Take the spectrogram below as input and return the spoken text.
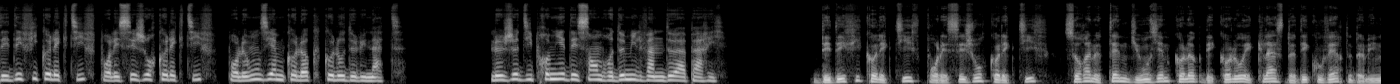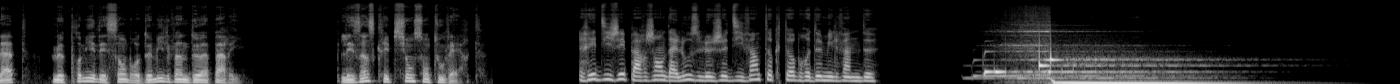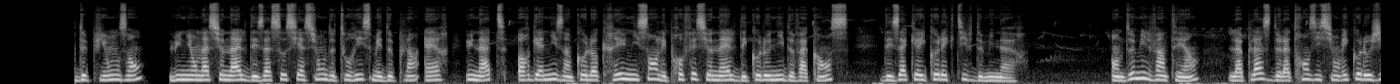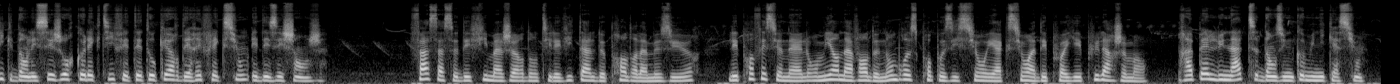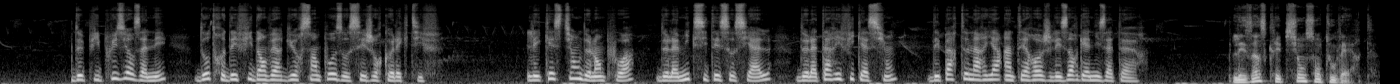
Des défis collectifs pour les séjours collectifs pour le 11e colloque Colo de l'UNAT. Le jeudi 1er décembre 2022 à Paris. Des défis collectifs pour les séjours collectifs sera le thème du 11e colloque des colos et classes de découverte de l'UNAT, le 1er décembre 2022 à Paris. Les inscriptions sont ouvertes. Rédigé par Jean Dalouse le jeudi 20 octobre 2022. Depuis 11 ans, l'Union nationale des associations de tourisme et de plein air, UNAT, organise un colloque réunissant les professionnels des colonies de vacances, des accueils collectifs de mineurs. En 2021, la place de la transition écologique dans les séjours collectifs était au cœur des réflexions et des échanges. Face à ce défi majeur dont il est vital de prendre la mesure, les professionnels ont mis en avant de nombreuses propositions et actions à déployer plus largement. Rappelle l'UNAT dans une communication. Depuis plusieurs années, d'autres défis d'envergure s'imposent au séjour collectif. Les questions de l'emploi, de la mixité sociale, de la tarification, des partenariats interrogent les organisateurs. Les inscriptions sont ouvertes.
